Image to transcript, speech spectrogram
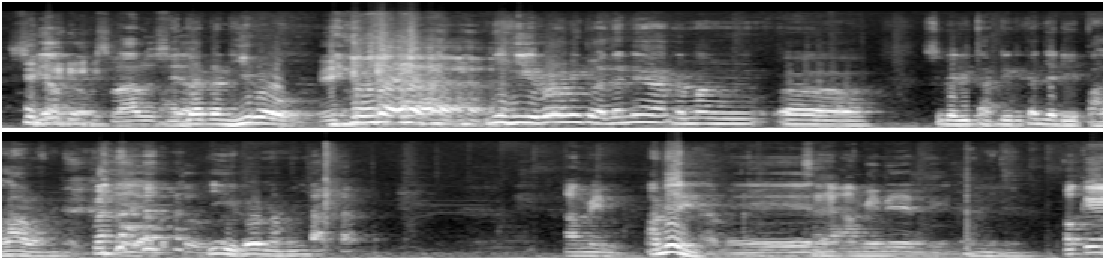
Siap dong, selalu Ajar siap. dan hero. ini hero nih kelihatannya memang eh, sudah ditakdirkan jadi pahlawan. Iya betul. hero namanya. amin Amin. Amin. saya aminin Amin. oke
